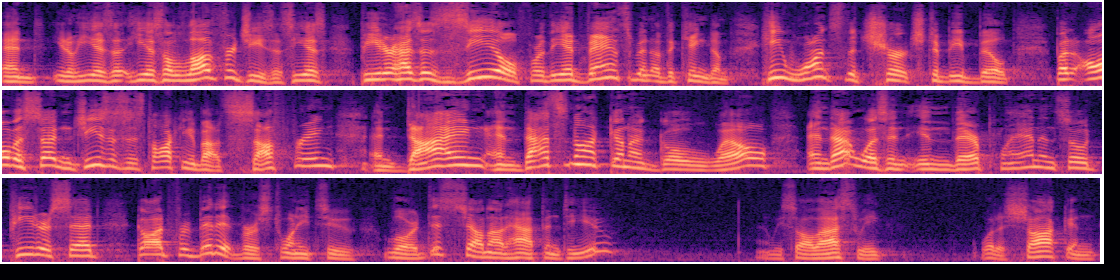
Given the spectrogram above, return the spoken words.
and you know he has a he has a love for Jesus. He has Peter has a zeal for the advancement of the kingdom. He wants the church to be built. But all of a sudden Jesus is talking about suffering and dying and that's not going to go well and that wasn't in their plan. And so Peter said, God forbid it, verse 22, Lord, this shall not happen to you. And we saw last week what a shock and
